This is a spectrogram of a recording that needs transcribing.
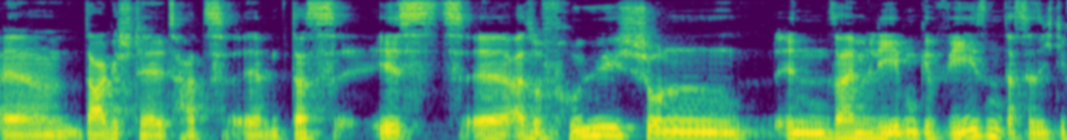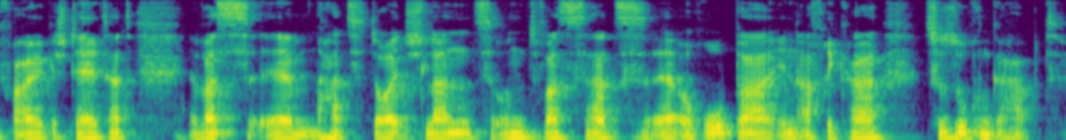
äh, dargestellt hat. Ähm, das ist äh, also früh schon in seinem Leben gewesen, dass er sich die Frage gestellt hat, was ähm, hat Deutschland und was hat äh, Europa in Afrika zu suchen gehabt.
